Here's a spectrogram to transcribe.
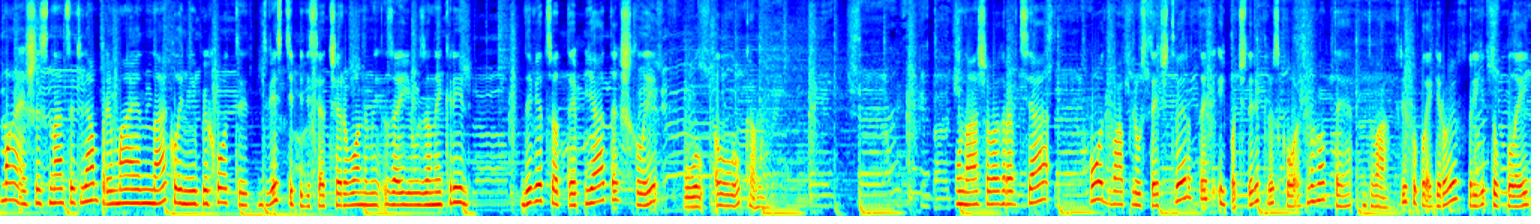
Має 16 лям, приймає наклені піхоти, 250 червоними заюзаний кріль, 900 Т5 шли фул луками. У нашого гравця по 2 плюс Т4 і по 4 плюс кожного Т2. Фрі-то-плей героїв, фрі-то-плей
